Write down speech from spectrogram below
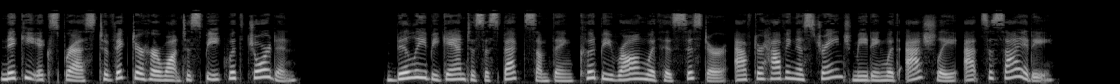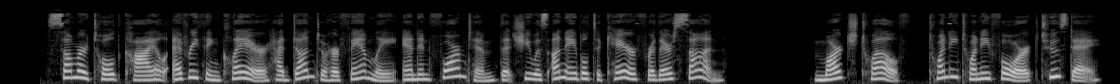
Nikki expressed to Victor her want to speak with Jordan. Billy began to suspect something could be wrong with his sister after having a strange meeting with Ashley at Society. Summer told Kyle everything Claire had done to her family and informed him that she was unable to care for their son. March 12, 2024, Tuesday.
